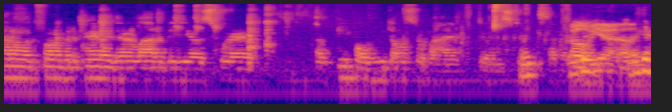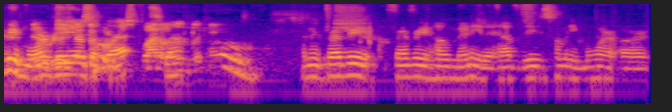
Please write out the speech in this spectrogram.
I don't look for them, but apparently there are a lot of videos where of people who don't survive doing stupid stuff. Oh, yeah. Would there be more They're really- videos some of are that just Flat stuff? out unlucky. I mean, for every for every how many they have these, how many more are?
